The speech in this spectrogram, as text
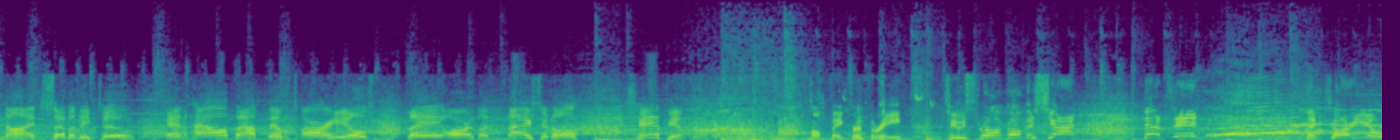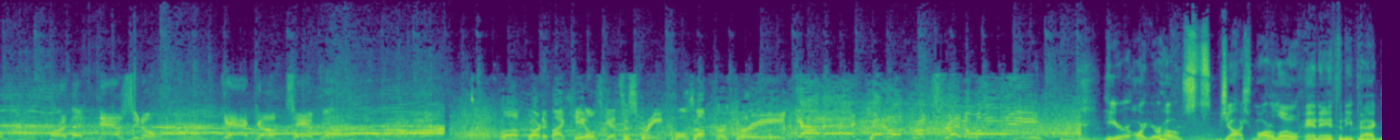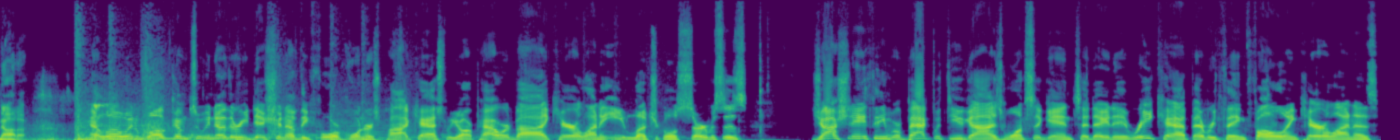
69-72. And how about them Tar Heels? They are the national champions. Pump fake for three. Too strong on the shot. That's it. The Tar Heels are the national daggum champions. Love guarded by Keels gets a screen, pulls up for three. Got it. Caleb from straight away. Here are your hosts, Josh Marlowe and Anthony Pagnotta. Hello and welcome to another edition of the Four Corners podcast. We are powered by Carolina Electrical Services. Josh and Anthony, we're back with you guys once again today to recap everything following Carolina's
